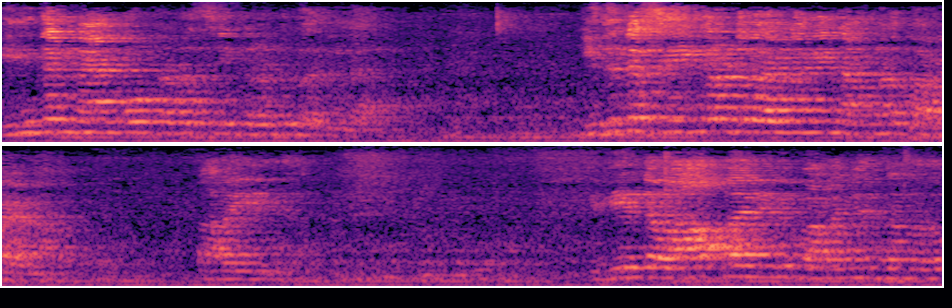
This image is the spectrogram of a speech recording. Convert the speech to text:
ഇന്ത്യൻ മാങ്കോട്ടയുടെ സീക്രട്ട് വരില്ല. ഇതിന്റെ സീക്രട്ട് വരണമെങ്കിൽ നമ്മൾ പറയണം. പറയില്ല ഇതിന്റെ വാപ്പ എനിക്ക് പറഞ്ഞു തന്നത്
